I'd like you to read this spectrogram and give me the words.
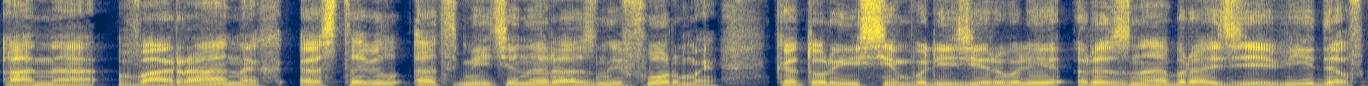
а на варанах оставил отметины разной формы, которые символизировали разнообразие видов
